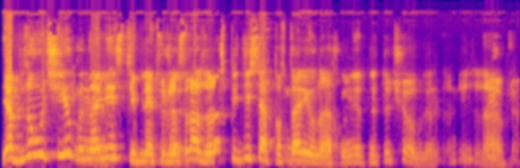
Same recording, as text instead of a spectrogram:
Я бы научил бы на месте, блядь, уже сразу раз 50 повторил, нахуй. Нет, это что, блин, ну, не знаю прям.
